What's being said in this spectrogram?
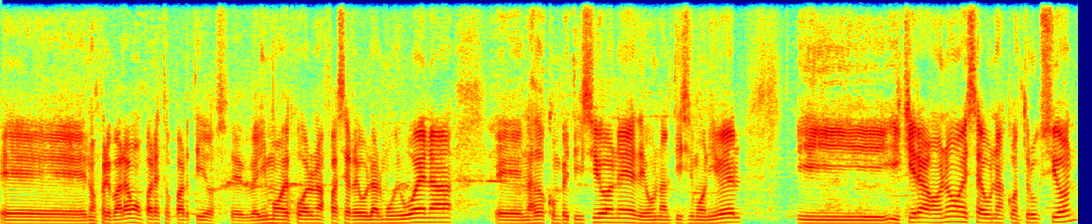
Eh, nos preparamos para estos partidos. Eh, venimos de jugar una fase regular muy buena en las dos competiciones, de un altísimo nivel. Y, y quieras o no, esa es una construcción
